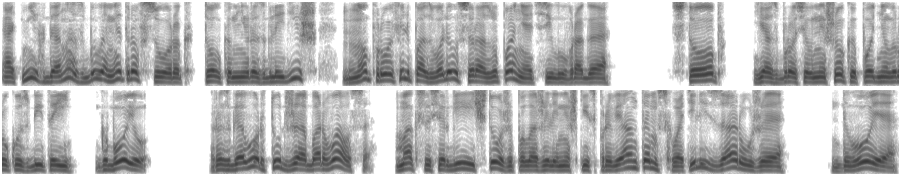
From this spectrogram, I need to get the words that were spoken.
От них до нас было метров сорок, толком не разглядишь, но профиль позволил сразу понять силу врага. «Стоп!» — я сбросил мешок и поднял руку сбитой. «К бою!» Разговор тут же оборвался. Макс и Сергеич тоже положили мешки с провиантом, схватились за оружие. «Двое,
